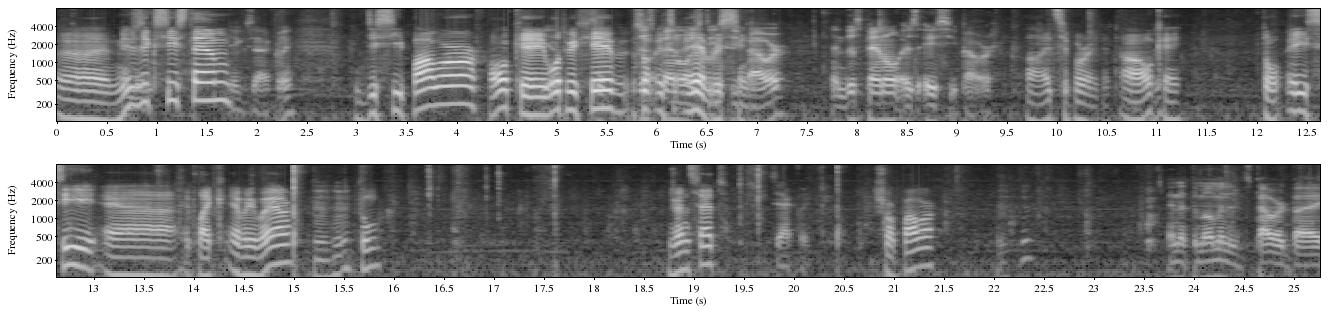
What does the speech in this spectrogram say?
Uh, music system, exactly. DC power. Okay, Yeah, what we have. So, this it's panel is everything. DC power, and this panel is AC power. Ah, it's separated. Ah, okay. So AC, uh, it's like everywhere. Mm-hmm. Tum. Genset, Exactly. shore power, And at the moment, it's powered by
